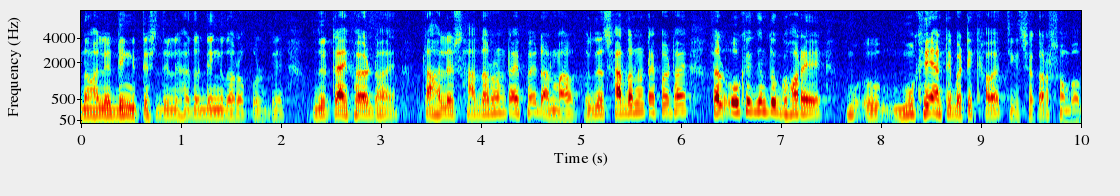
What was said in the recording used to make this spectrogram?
নাহলে ডেঙ্গি টেস্ট দিলে হয়তো ডেঙ্গি ধরা পড়বে। যদি টাইফয়েড হয়, তাহলে সাধারণ টাইফয়েড আর মারাত্মক যদি সাধারণ টাইফয়েড হয়, তাহলে ওকে কিন্তু ঘরে মুখে অ্যান্টিবায়োটিক খাওয়ায় চিকিৎসা করা সম্ভব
